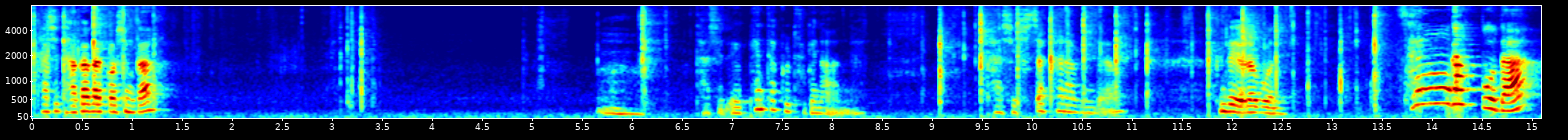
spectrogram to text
다시 다가갈 것인가? 음, 다시 여기 펜타클 두 개 나왔네. 다시 시작하나 본데요. 근데 여러분 생각보다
